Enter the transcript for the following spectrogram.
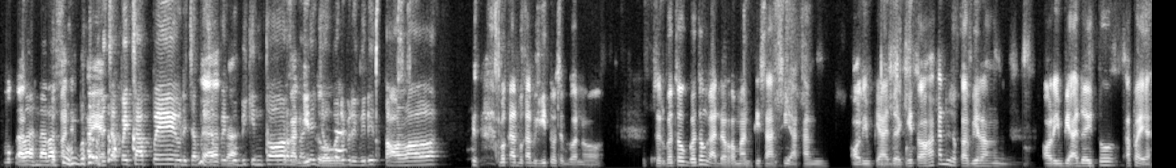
Bukan, Salah bukan narasumber. kayak- udah capek-capek udah capek-capek gue bikin tor Bukan tanya gitu. jawabannya begini tolol bukan bukan begitu maksud gue no. Maksud gue tuh gue tuh nggak ada romantisasi akan Olimpiade gitu. Orang kan suka bilang Olimpiade itu apa ya?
